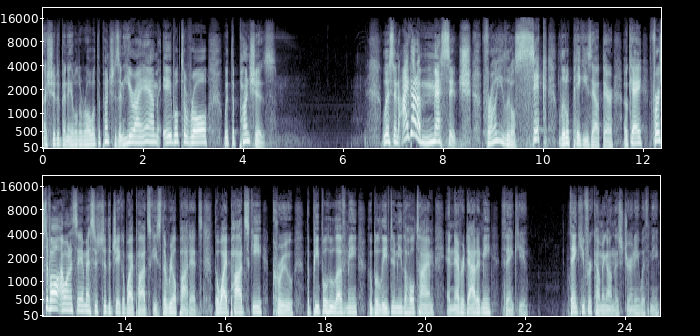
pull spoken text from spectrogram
I should have been able to roll with the punches. And here I am, able to roll with the punches. Listen, I got a message for all you little sick little piggies out there, okay? First of all, I want to say a message to the Jacob Wypodskis, the real potheads, the Wypodsky crew, the people who love me, who believed in me the whole time and never doubted me. Thank you. Thank you for coming on this journey with me.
